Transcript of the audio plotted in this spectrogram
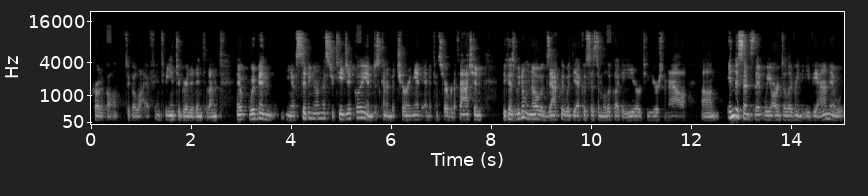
protocol to go live and to be integrated into them. And we've been, you know, sitting on this strategically and just kind of maturing it in a conservative fashion because we don't know exactly what the ecosystem will look like a year or two years from now. Um, in the sense that we are delivering the EVM and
